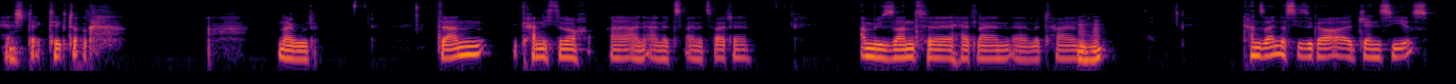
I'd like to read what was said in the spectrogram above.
Hashtag TikTok. Na gut. Dann kann ich dir noch äh, eine, eine, eine zweite amüsante Headline äh, mitteilen. Mhm. Kann sein, dass sie sogar äh, Gen Z ist.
